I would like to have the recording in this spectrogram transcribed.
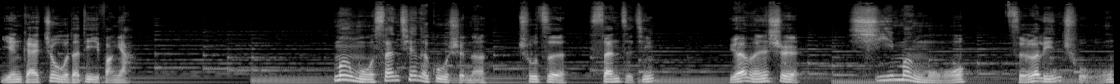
应该住的地方呀。”孟母三迁的故事呢，出自《三字经》，原文是：“昔孟母，择邻处。”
